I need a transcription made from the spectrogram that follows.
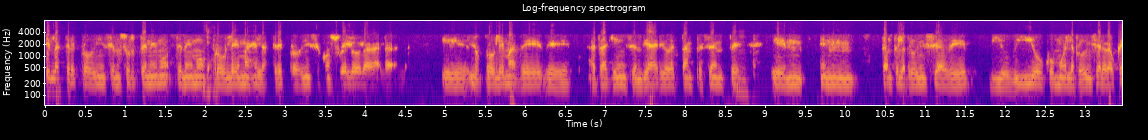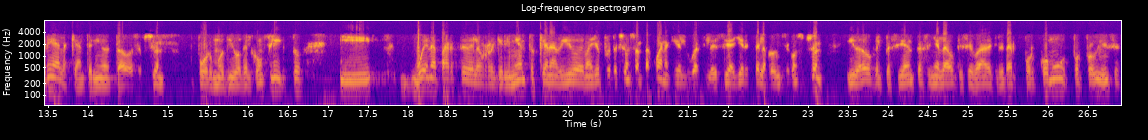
en las tres provincias. Nosotros tenemos tenemos ya. problemas en las tres provincias. Consuelo, la, la, la, eh, los problemas de, de ataques incendiarios están presentes mm. en, en tanto en la provincia de Biobío como en la provincia de la Araucanía, las que han tenido estado de excepción por motivos del conflicto y buena parte de los requerimientos que han habido de mayor protección Santa Juana, que es el lugar que le decía ayer está en la provincia de Concepción, y dado que el presidente ha señalado que se va a decretar por común, por provincias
